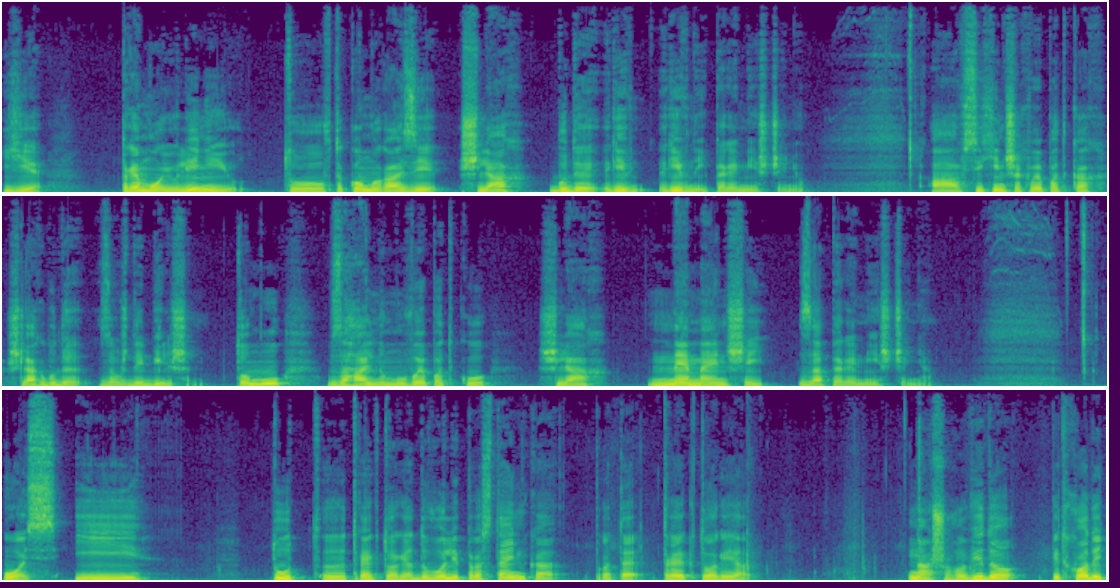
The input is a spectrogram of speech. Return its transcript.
є прямою лінією, то в такому разі шлях буде рів, рівний переміщенню. А в всіх інших випадках шлях буде завжди більшим. Тому в загальному випадку шлях не менший за переміщення. Ось. І тут е, траєкторія доволі простенька, проте траєкторія нашого відео підходить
